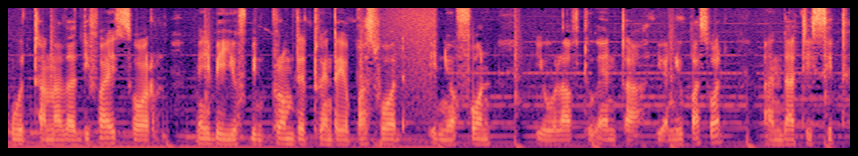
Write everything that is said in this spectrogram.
with another device or maybe you've been prompted to enter your password in your phone you will have to enter your new password and that is it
